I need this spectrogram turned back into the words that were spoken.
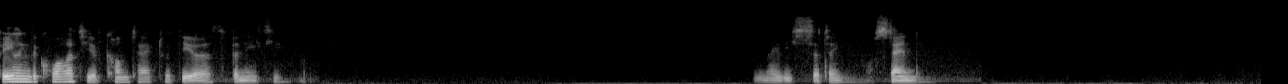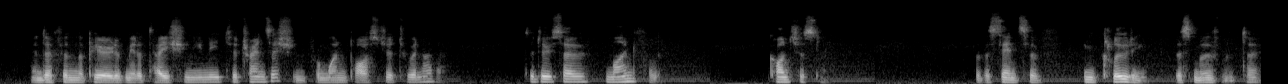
feeling the quality of contact with the earth beneath you. You may be sitting or standing. And if in the period of meditation you need to transition from one posture to another, to do so mindfully, consciously, with a sense of including this movement too.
